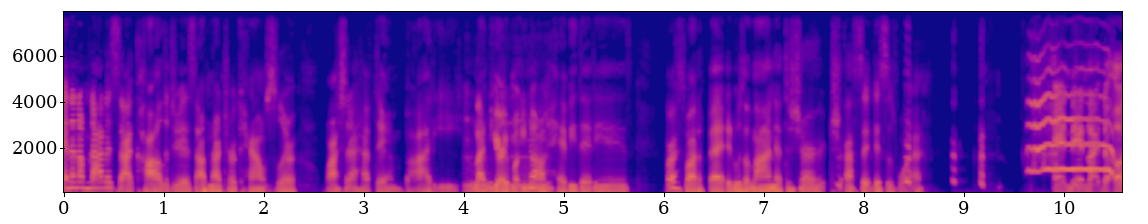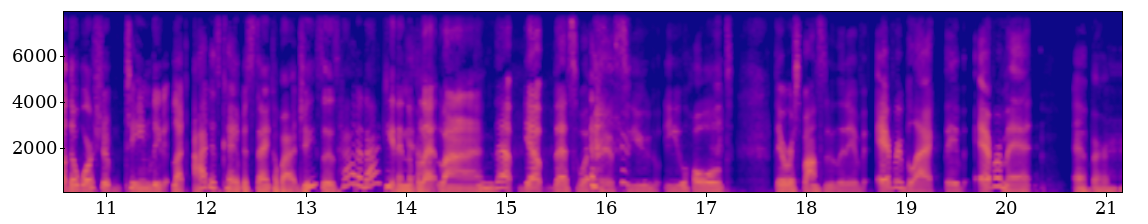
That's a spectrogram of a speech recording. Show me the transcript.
And then I'm not a psychologist. I'm not your counselor. Why should I have to embody like your? You know how Mhm. heavy that is. First of all, the fact it was a line at the church. I said, this is why. and then like the other worship team leader, like I just came to think about Jesus. How did I get in the black line? Yep, yep, that's what it is. you you hold the responsibility of every black they've ever met. Ever.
